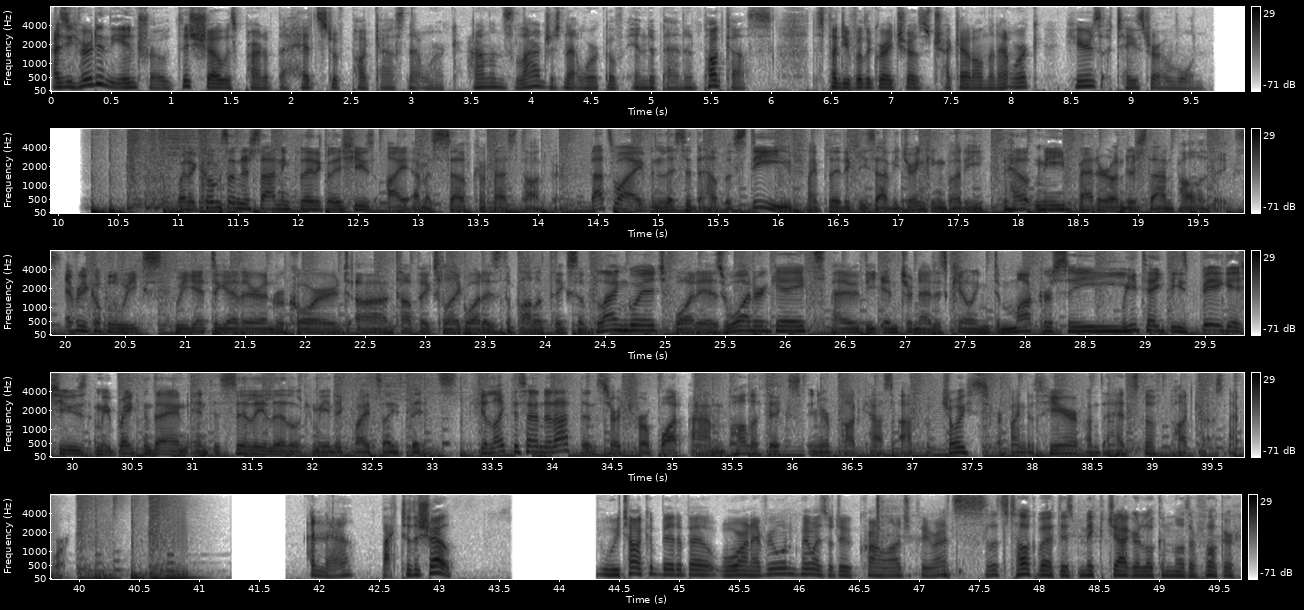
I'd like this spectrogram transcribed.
As you heard in the intro, this show is part of the Head Stuff Podcast Network, Ireland's largest network of independent podcasts. There's plenty of other great shows to check out on the network. Here's a taster of one. When it comes to understanding political issues, I am a self confessed toddler. That's why I've enlisted the help of Steve, my politically savvy drinking buddy, to help me better understand politics. Every couple of weeks, we get together and record on topics like what is the politics of language, what is Watergate, how the internet is killing democracy. We take these big issues and we break them down into silly little comedic bite sized bits. If you like the sound of that, then search for What Am Politics in your podcast app of choice or find us here on the Head Stuff Podcast Network. And now, back to the show. We talk a bit about War on Everyone. We might as well do it chronologically, right? Let's let's talk about this Mick Jagger looking motherfucker.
